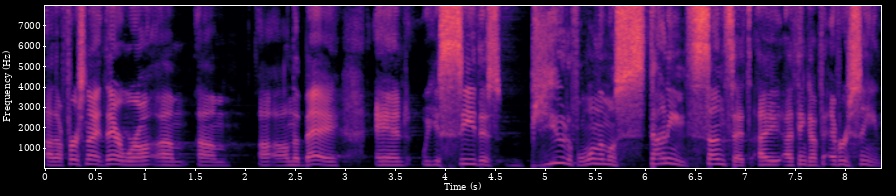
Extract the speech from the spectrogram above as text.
uh, our first night there, we're um, um, uh, on the bay, and we see this beautiful, one of the most stunning sunsets I, I think I've ever seen.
